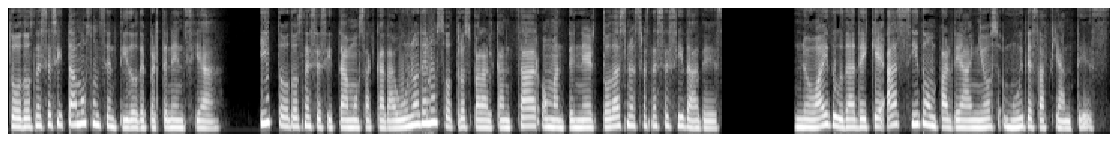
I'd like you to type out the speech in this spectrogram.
Todos necesitamos un sentido de pertenencia. Y todos necesitamos a cada uno de nosotros para alcanzar o mantener todas nuestras necesidades. No hay duda de que ha sido un par de años muy desafiantes.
